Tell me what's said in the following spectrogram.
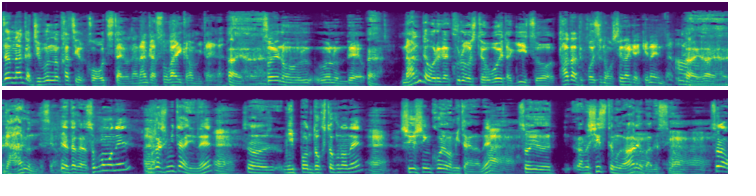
で、なんか自分の価値がこう落ちたような、なんか疎外感みたいな。はいはいはいそういうのを生るんで、えなんで俺が苦労して覚えた技術を、ただでこいつに教えなきゃいけないんだってはいはいはい。があるんですよいや、ね。だからそこもね、昔みたいにね、ええその、日本独特のね、ええ終身雇用みたいなね、はいはいそういう、あの、システムがあればですよ。それは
